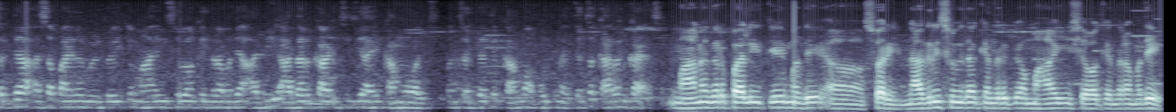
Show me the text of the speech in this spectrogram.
सध्या असं पाहायला मिळतोय की महा ई सेवा केंद्रामध्ये आधी आधार कार्डची जी आहे कामं व्हायची पण सध्या ते कामं होत नाही त्याचं कारण काय महानगरपालिकेमध्ये सॉरी नागरी सुविधा केंद्र किंवा महाई सेवा केंद्रामध्ये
